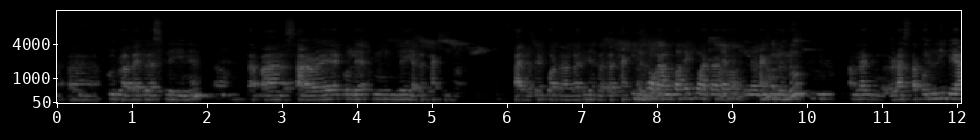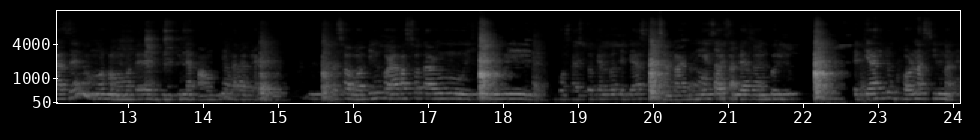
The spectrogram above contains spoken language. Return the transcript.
তাৰপৰা সুন্দৰা বাইদেউ আছিলে এনে অঁ, তাৰপৰা ছাৰে ক'লে তুমি বোলে ইয়াতে থাকিবা ছাইডতে কোৱাৰ্টাৰ এটা দিলে তাতে থাকি ল'লো? থাকি ল'লো। তাৰমানে ৰাস্তা পদূলি বেয়া যে মই সময়মতে ডিউটি নাপাওঁ বুলি তাতে থাকি ল'লো। তাৰপিছত অলপ দিন কৰাৰ পাছত আৰু শিলিগুৰি উপস্বাস্থ্য কেন্দ্ৰত তেতিয়া চেণ্টাৰ বুলিয়ে কয় তাতে জইন কৰিলোঁ। তেতিয়া সেইটো ঘৰ নাছিল মানে।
